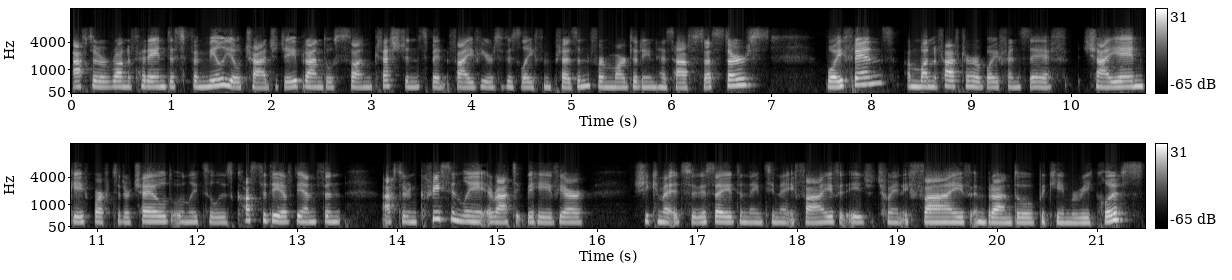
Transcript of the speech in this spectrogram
After a run of horrendous familial tragedy, Brando's son Christian spent five years of his life in prison for murdering his half sisters boyfriend. A month after her boyfriend's death, Cheyenne gave birth to their child only to lose custody of the infant after increasingly erratic behaviour. She committed suicide in 1995 at the age of 25, and Brando became a recluse.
